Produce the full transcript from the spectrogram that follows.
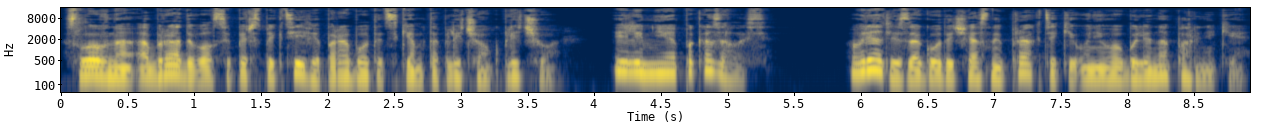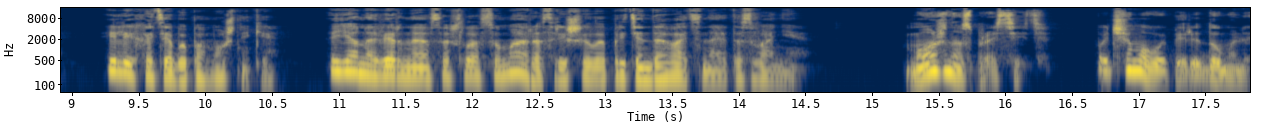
словно обрадовался перспективе поработать с кем-то плечом к плечу. Или мне показалось? Вряд ли за годы частной практики у него были напарники. Или хотя бы помощники. Я, наверное, сошла с ума, раз решила претендовать на это звание. «Можно спросить, почему вы передумали?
